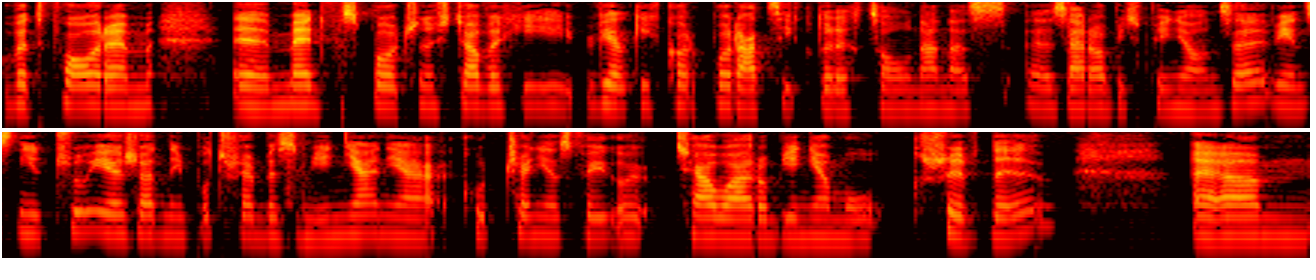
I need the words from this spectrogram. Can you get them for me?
wytworem e, mediów społecznościowych i wielkich korporacji, które chcą na nas e, zarobić pieniądze, więc nie czuję żadnej potrzeby zmieniania, kurczenia swojego ciała, robienia mu krzywdy Um,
